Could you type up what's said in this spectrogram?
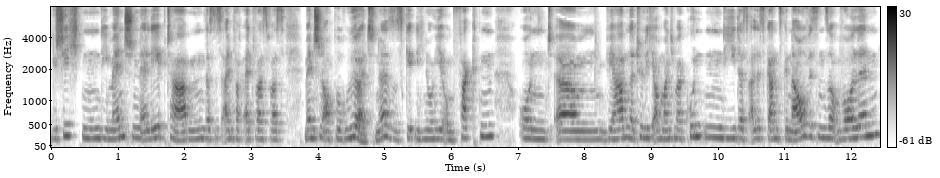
Geschichten, die Menschen erlebt haben, das ist einfach etwas, was Menschen auch berührt. Ne? Also es geht nicht nur hier um Fakten und ähm, wir haben natürlich auch manchmal Kunden, die das alles ganz genau wissen so, wollen.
